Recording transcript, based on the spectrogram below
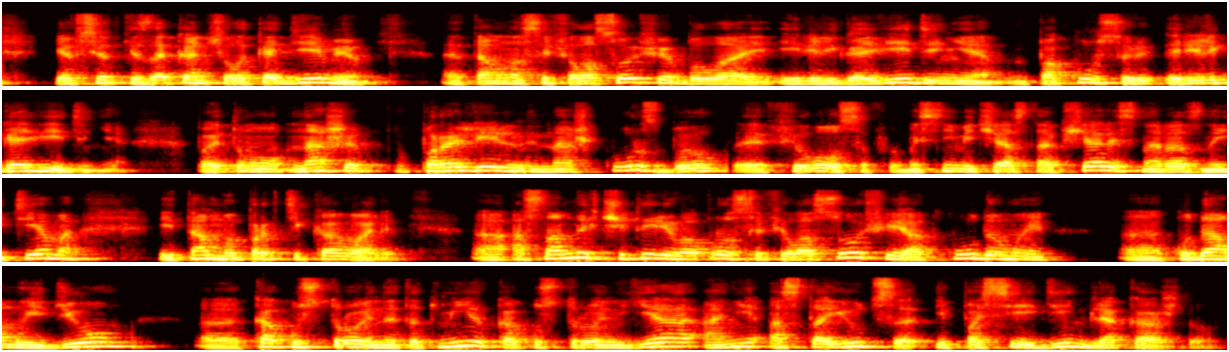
я все-таки заканчивал академию, Э, там у нас и философия была, и религоведение, по курсу религоведения. Поэтому наш, параллельный наш курс был э, философы. Мы с ними часто общались на разные темы, и там мы практиковали. Основных четыре вопроса философии, откуда мы, э, куда мы идем, как устроен этот мир, как устроен я, они остаются и по сей день для каждого.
